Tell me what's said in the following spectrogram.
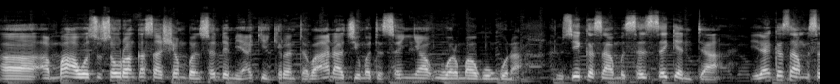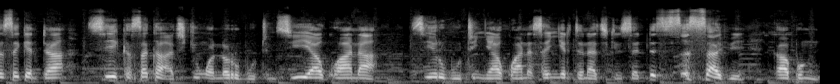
amma a wasu sauran ƙasashen ban san da me ake kiranta ba ana ce mata sanya uwar magunguna. To sai ka samu sassakenta idan ka samu sassakenta sai ka saka a cikin wannan rubutun sai ya kwana. Sai rubutun ya kwana sanyar tana cikin da sassafe kafin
